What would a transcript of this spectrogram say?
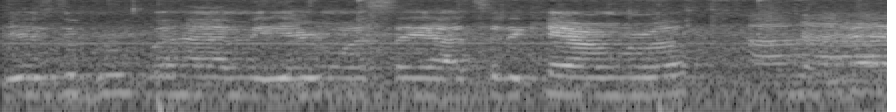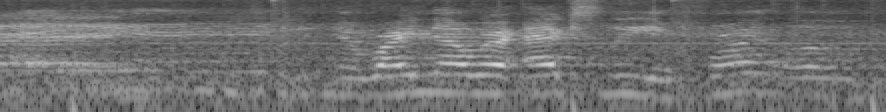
Here's the group behind me. Everyone say hi to the camera. Hi. And right now we're actually in front of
